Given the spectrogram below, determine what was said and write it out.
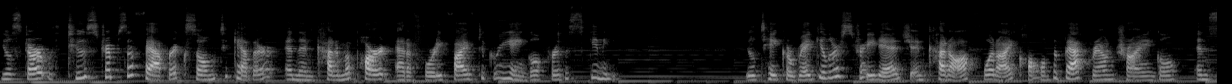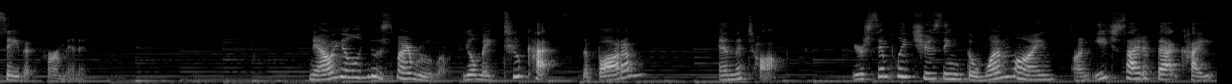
You'll start with two strips of fabric, sew them together, and then cut them apart at a 45 degree angle for the skinny. You'll take a regular straight edge and cut off what I call the background triangle and save it for a minute. Now you'll use my ruler. You'll make two cuts, the bottom and the top. You're simply choosing the one line on each side of that kite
